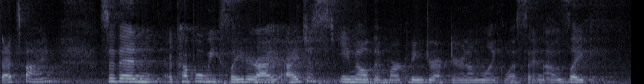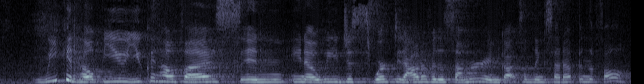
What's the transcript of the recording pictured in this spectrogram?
that's fine. So then a couple weeks later, I, I just emailed the marketing director, and I'm like, listen, I was like, we could help you, you could help us, and you know, we just worked it out over the summer and got something set up in the fall.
